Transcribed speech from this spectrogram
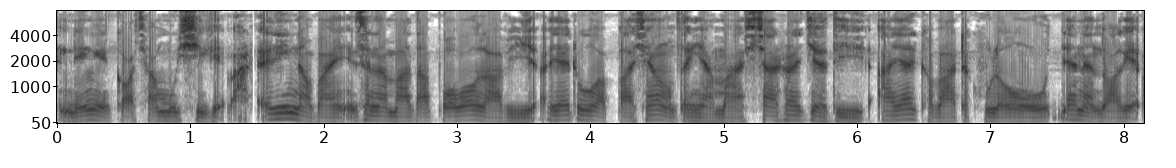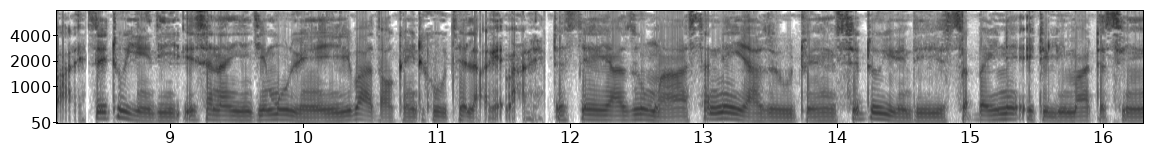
အနှင်းငယ်ကွာခြားမှုရှိခဲ့ပါတယ်အဲဒီနောက်ပိုင်းအစ္စလာမ်ဘာသာပေါ်ပေါက်လာပြီးအရက်တို့ကပါရှန်အောင်တင်ရမှာရှာထရက်ချက်သည်အာယတ်ကဘာတစ်ခုလုံးကိုပြန့်နှံ့သွားခဲ့ပါတယ်စစ်ထုရင်သည်အစ္စလာမ်ယဉ်ကျေးမှုတွင်အရေးပါသောဂိမ်းတစ်ခုဖြစ်လာခဲ့ပါတယ်10ရာစုမှ12ရာစုတွင်စစ်ထုရင်သည်စပိန်နှင့်အီတလီမှတဆင့်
